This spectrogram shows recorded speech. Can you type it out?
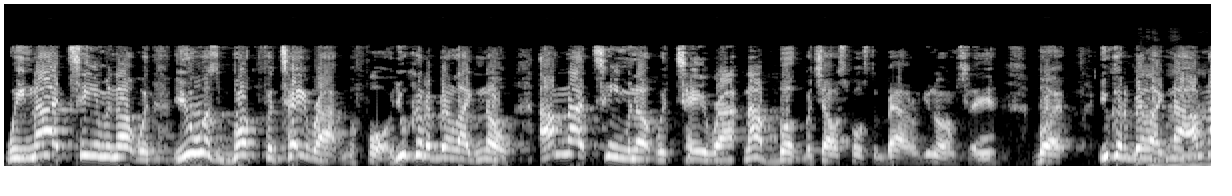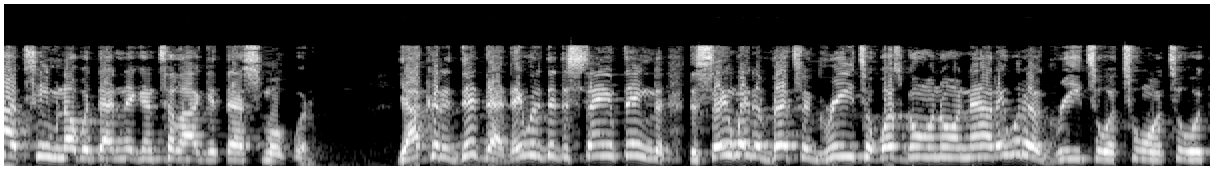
We not teaming up with you was booked for Tay Rock before. You could have been like, no, I'm not teaming up with Tay Rock. Not booked, but y'all was supposed to battle. You know what I'm saying? But you could have been Right, like, nah, I'm not teaming up with that nigga until I get that smoke with him. Y'all could have did that. They would have did the same thing. The, the same way the vets agreed to what's going on now, they would have agreed to a two on two.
